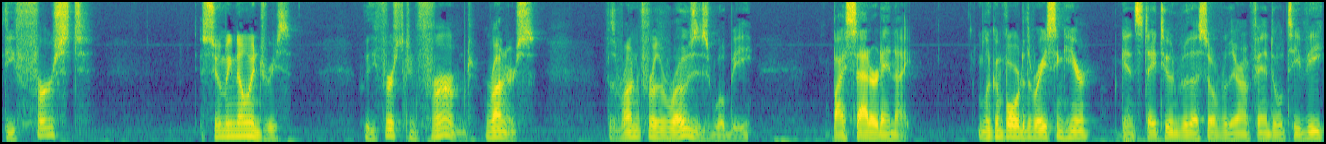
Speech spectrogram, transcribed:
the first, assuming no injuries, who the first confirmed runners the Run for the Roses will be by Saturday night. Looking forward to the racing here. Again, stay tuned with us over there on FanDuel TV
